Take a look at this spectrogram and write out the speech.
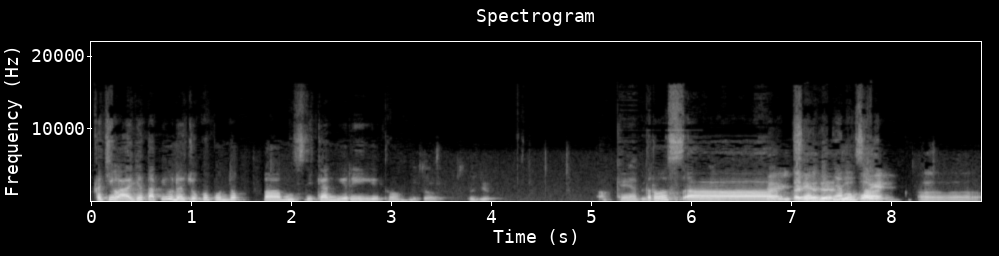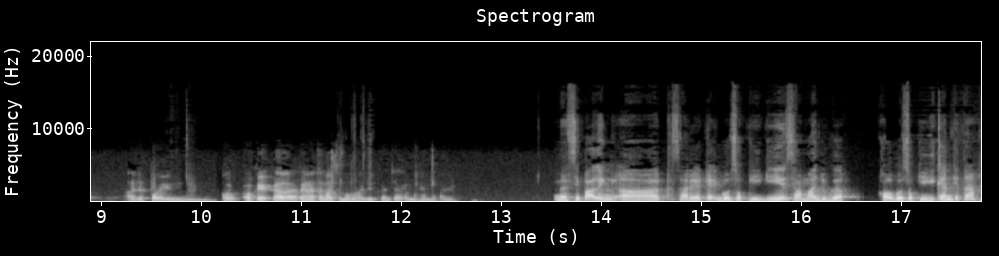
kecil aja tapi udah cukup untuk uh, mensucikan diri gitu. Betul, setuju. Oke, okay, terus uh, Dari, tadi ada dua misal, poin, uh, ada poin. Oh, Oke, okay, kalau Renata masih mau melanjutkan cara menghemat air? Enggak sih, paling uh, kesarinya kayak gosok gigi sama juga kalau gosok gigi kan kita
